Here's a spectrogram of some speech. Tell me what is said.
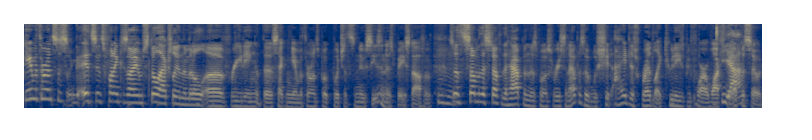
Game of Thrones is it's it's funny because I am still actually in the middle of reading the second Game of Thrones book, which its new season is based off of. Mm-hmm. So some of the stuff that happened this most recent episode was shit I had just read like two days before I watched Yeah. the episode,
